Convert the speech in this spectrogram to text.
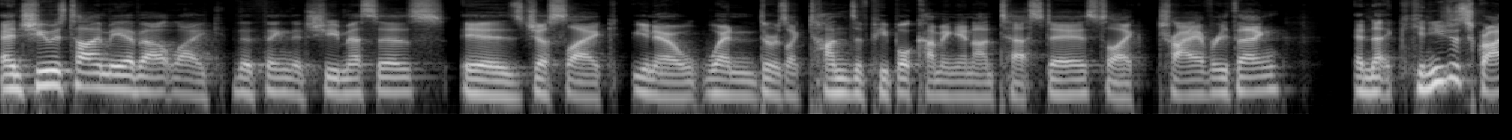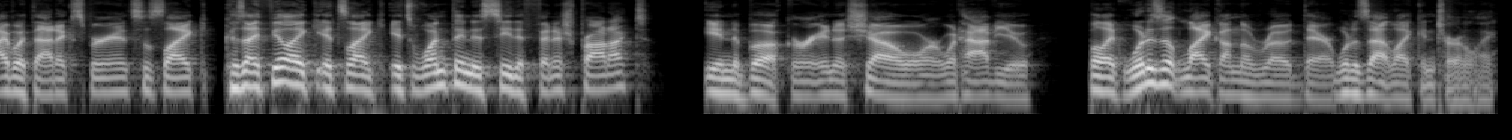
And she was telling me about like the thing that she misses is just like, you know, when there was like tons of people coming in on test days to like try everything. And that, can you describe what that experience is like? Because I feel like it's like, it's one thing to see the finished product in a book or in a show or what have you. But like, what is it like on the road there? What is that like internally?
